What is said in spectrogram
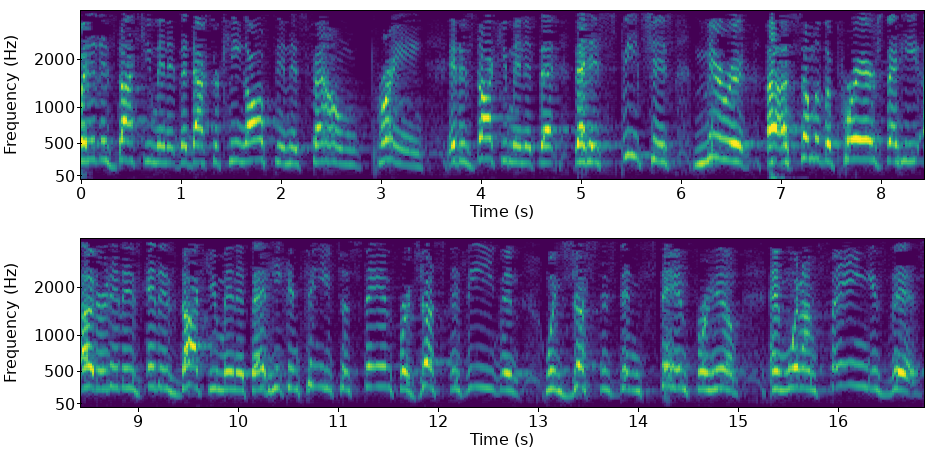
But it is documented that Dr. King often is found praying. It is documented that, that his speeches mirrored uh, some of the prayers that he uttered. It is, it is documented that he continued to stand for justice even when justice didn't stand for him. And what I'm saying is this,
